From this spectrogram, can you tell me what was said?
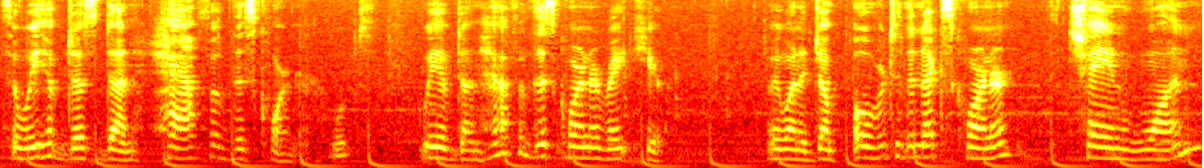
So we have just done half of this corner. Whoops. We have done half of this corner right here. We want to jump over to the next corner, chain one,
